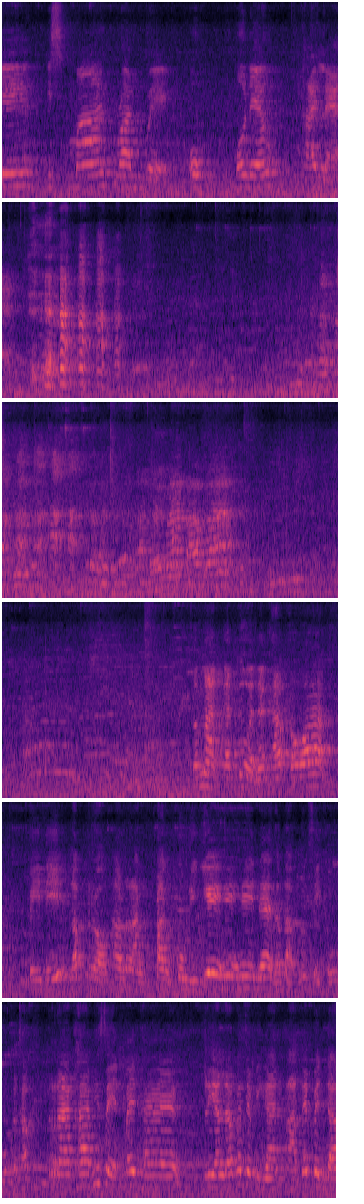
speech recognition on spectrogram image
day is my runway อุ๊บโมเดล Thailand เดินมาตามมาสมัครกันด่วนนะครับ เพราะว่า ปีนี้รับรองอรังปังปุริเย่เฮ่เฮ่แน่สำหรับลูกศิษย์ของผมนะครับ ราคาพิเศษไม่แพง เรียนแล้วก็จะมีงานอาจได้เป็นดา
